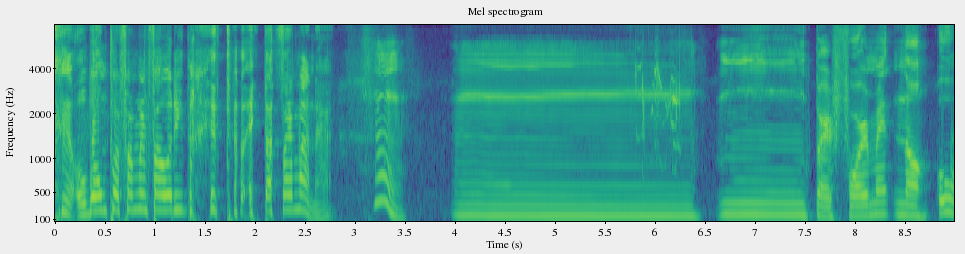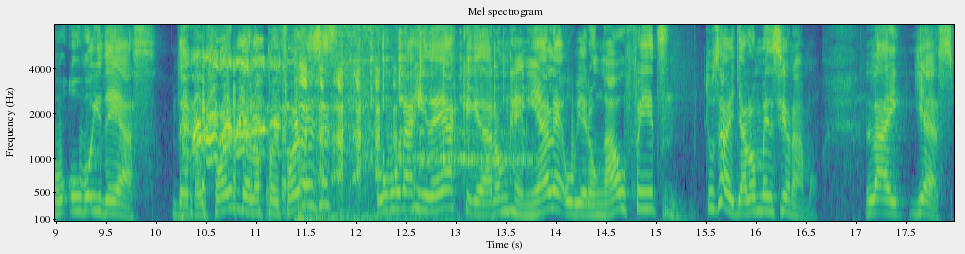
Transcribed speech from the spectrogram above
¿Hubo un performance favorito esta, esta semana? Mm, mm, performance. No, hubo, hubo ideas. De, perform, de los performances, hubo unas ideas que quedaron geniales. Hubieron outfits. Tú sabes, ya los mencionamos. Like, yes,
